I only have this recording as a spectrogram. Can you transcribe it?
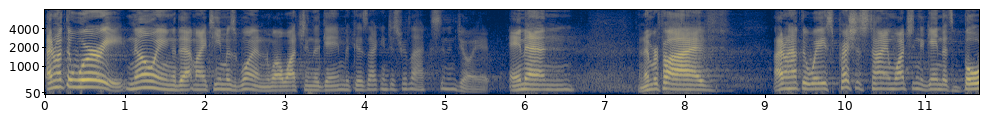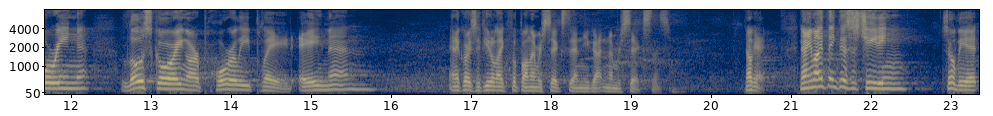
I don't have to worry knowing that my team has won while watching the game because I can just relax and enjoy it. Amen. And number five, I don't have to waste precious time watching a game that's boring, low scoring, or poorly played. Amen. And of course, if you don't like football number six, then you got number six. That's... Okay. Now you might think this is cheating. So be it.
